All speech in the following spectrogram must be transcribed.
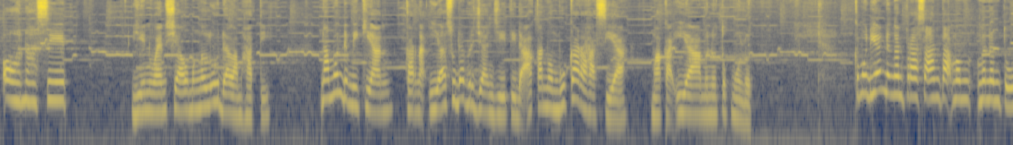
Oh nasib, Yin Wenxiao mengeluh dalam hati. Namun demikian, karena ia sudah berjanji tidak akan membuka rahasia, maka ia menutup mulut. Kemudian dengan perasaan tak menentu,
